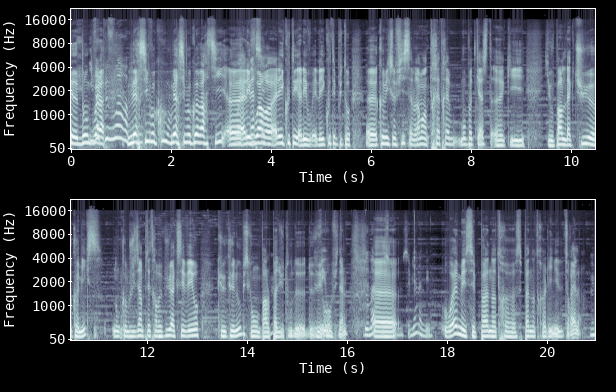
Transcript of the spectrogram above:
le. Donc Il voilà. Merci beaucoup, merci beaucoup à Marty. Euh, Ouais, allez merci. voir, euh, allez écouter, allez, allez écouter plutôt euh, Comics Office. C'est vraiment un très très bon podcast qui qui vous parle d'actu comics. Donc comme je disais, peut-être un peu plus axé VO que, que nous, puisqu'on parle pas du tout de, VO, VO. au final. Dommage, Euh, c'est bien la VO. Ouais, mais c'est pas notre c'est pas notre ligne éditoriale. Mhm.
